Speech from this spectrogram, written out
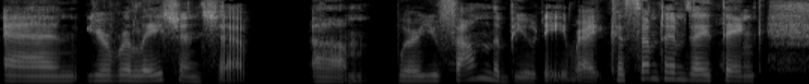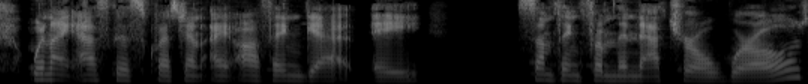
and your relationship um, where you found the beauty, right? Because sometimes I think when I ask this question, I often get a something from the natural world,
